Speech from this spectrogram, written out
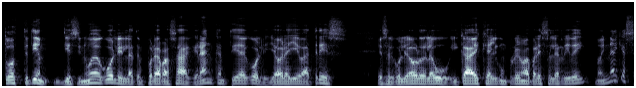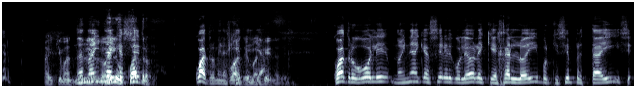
todo este tiempo, 19 goles la temporada pasada, gran cantidad de goles, y ahora lleva 3, es el goleador de la U, y cada vez que hay algún problema aparece la Ribey, no hay nada que hacer. Hay que mantenerlo. No, no hay nada que hacer. Cuatro. Cuatro, mira, Cuatro, gente, imagínate. ya. Cuatro goles, no hay nada que hacer, el goleador hay que dejarlo ahí porque siempre está ahí, si,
